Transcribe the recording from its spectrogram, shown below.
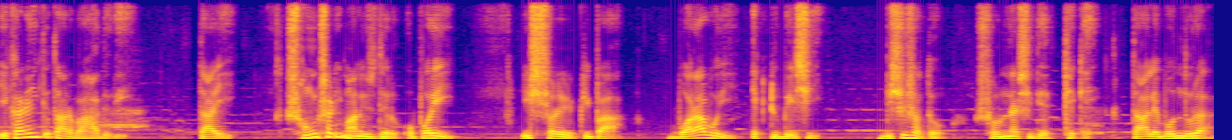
এখানেই তো তার বাহাদুরি। তাই সংসারী মানুষদের ওপরেই ঈশ্বরের কৃপা বরাবরই একটু বেশি, বিশেষত সন্ন্যাসীদের থেকে। তাহলে বন্ধুরা,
